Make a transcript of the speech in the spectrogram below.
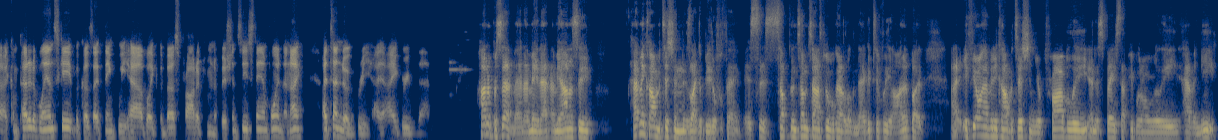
a, competitive landscape because I think we have like the best product from an efficiency standpoint, and I I tend to agree. I, I agree with that. Hundred percent, man. I mean, I, I, mean, honestly, having competition is like a beautiful thing. It's, it's something. Sometimes people kind of look negatively on it, but uh, if you don't have any competition, you're probably in a space that people don't really have a need.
